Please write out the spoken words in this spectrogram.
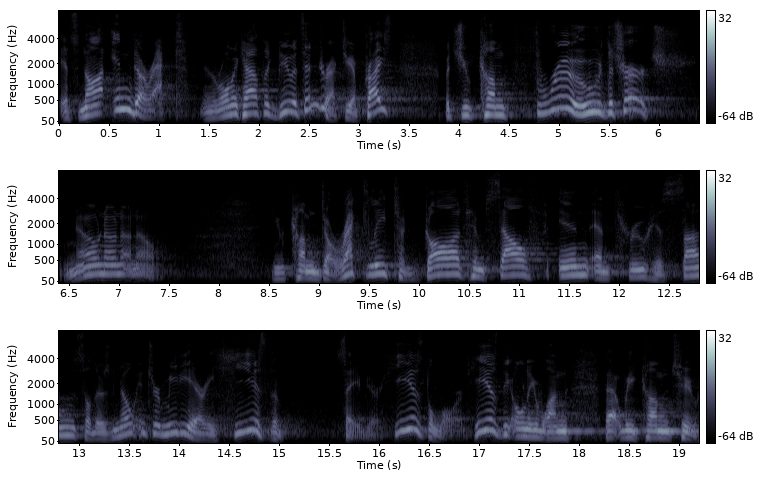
It's not indirect. In the Roman Catholic view, it's indirect. You have Christ, but you come through the church. No, no, no, no. You come directly to God Himself in and through His Son, so there's no intermediary. He is the Savior. He is the Lord. He is the only one that we come to.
